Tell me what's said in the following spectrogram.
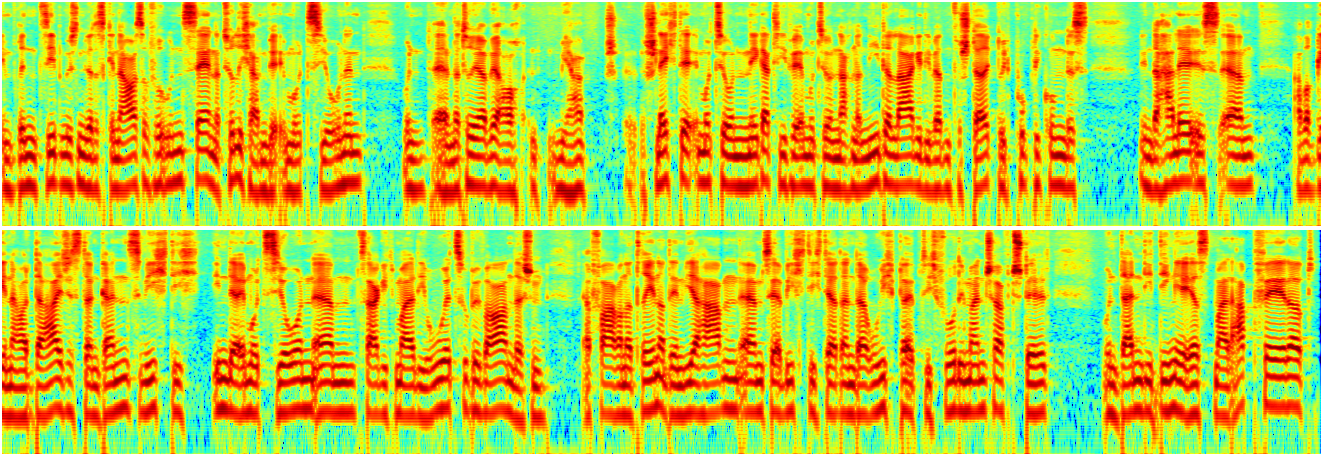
Im Prinzip müssen wir das genauso für uns sehen. Natürlich haben wir Emotionen und äh, natürlich haben wir auch ja, sch schlechte Emotionen, negative Emotionen nach einer Niederlage, die werden verstärkt durch Publikum, das in der Halle ist. Ähm, aber genau da ist es dann ganz wichtig, in der Emotion, ähm, sage ich mal, die Ruhe zu bewahren. Das ist ein erfahrener Trainer, den wir haben, ähm, sehr wichtig, der dann da ruhig bleibt, sich vor die Mannschaft stellt und dann die Dinge erstmal abfedert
